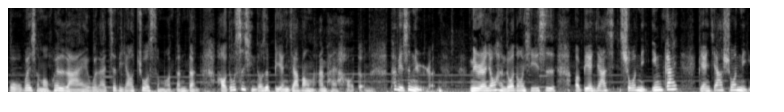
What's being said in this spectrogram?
我为什么会来，我来这里要做什么等等，好多事情都是别人家帮我们安排好的。嗯，特别是女人，女人有很多东西是呃，别人家说你应该，别人家说你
